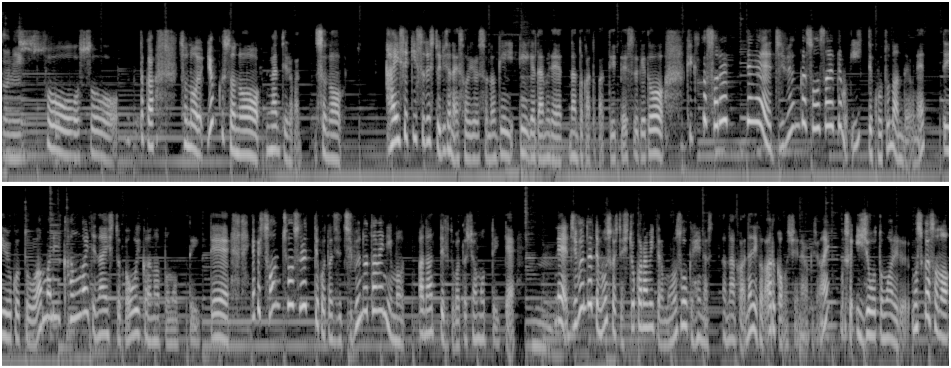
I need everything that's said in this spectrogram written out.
当に。そうそう。だから、そのよくその、なんていうのか、その、排斥する人いるじゃない？そういうそのゲイゲイがダメだよなんとかとかって言ったりするけど結局それって自分がそうされてもいいってことなんだよねっていうことをあんまり考えてない人が多いかなと思っていてやっぱり尊重するってことは自分のためにもなってると私は思っていて、うん、で自分だってもしかしたら人から見たらものすごく変ななんか何かがあるかもしれないわけじゃない？もしくは異常と思われる。もしくはその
